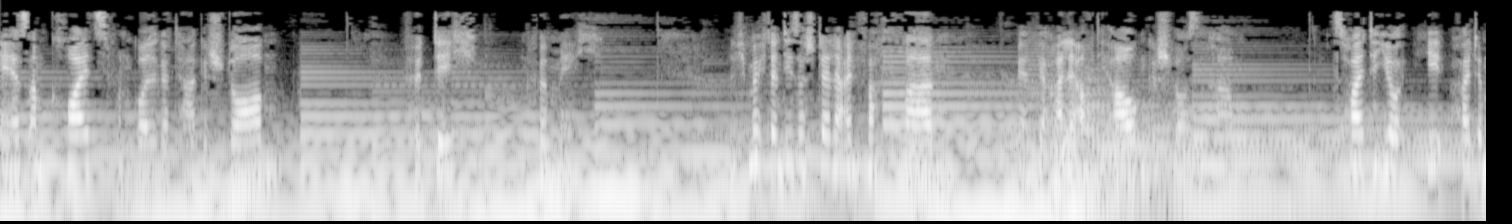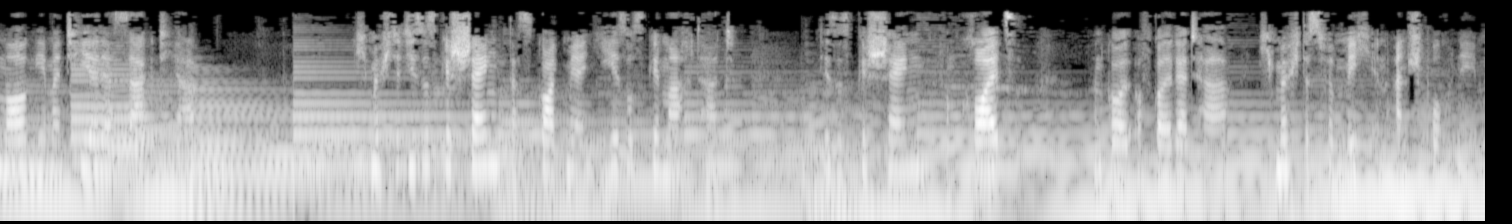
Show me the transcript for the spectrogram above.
Er ist am Kreuz von Golgatha gestorben, für dich und für mich. Und ich möchte an dieser Stelle einfach fragen, während wir alle auch die Augen geschlossen haben, ist heute, heute Morgen jemand hier, der sagt, ja, ich möchte dieses Geschenk, das Gott mir in Jesus gemacht hat, dieses Geschenk vom Kreuz auf Golgatha, ich möchte es für mich in Anspruch nehmen.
